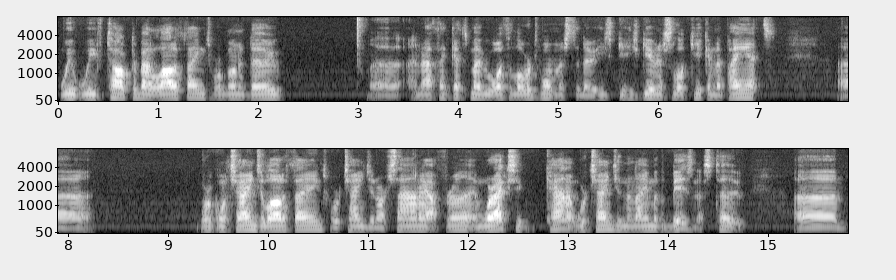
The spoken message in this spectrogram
We we've talked about a lot of things we're going to do, uh, and I think that's maybe what the Lord's wanting us to do. He's He's giving us a little kick in the pants. Uh, we're going to change a lot of things. We're changing our sign out front, and we're actually kind of we're changing the name of the business too. Um,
